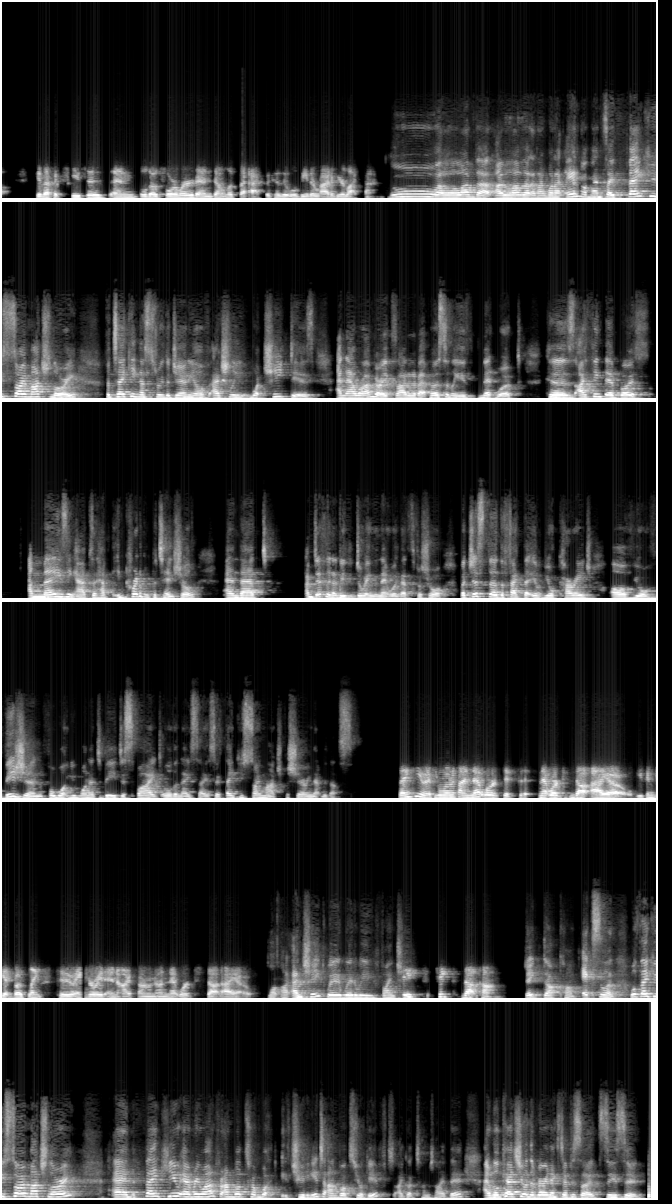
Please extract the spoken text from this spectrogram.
give up excuses and bulldoze forward and don't look back because it will be the ride of your lifetime. Ooh, I love that. I love that. And I want to end on that and say thank you so much, Lori, for taking us through the journey of actually what Cheeked is. And now what I'm very excited about personally is Networked because I think they're both amazing apps that have incredible potential and that I'm definitely going to be doing the network, that's for sure. But just the, the fact that of your courage, of your vision for what you want it to be, despite all the naysayers. So thank you so much for sharing that with us. Thank you. And if you want to find Networked, it's networked.io. You can get both links to Android and iPhone on networked.io. And Cheeked, where, where do we find Cheeked? Cheeked.com. Cheeked.com. Excellent. Well, thank you so much, Lori. And thank you everyone for unbox from what tuning in to unbox your gift. I got tongue tied there. And we'll catch you on the very next episode. See you soon.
